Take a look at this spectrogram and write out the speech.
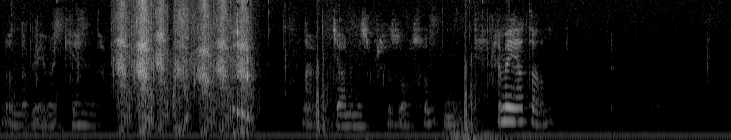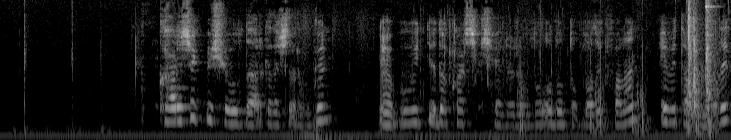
Buradan da bir yemek yiyelim de. Evet, canımız biraz olsun. Hemen yatalım. Karışık bir şey oldu arkadaşlar bugün. Evet, bu videoda karışık şeyler oldu. Odun topladık falan. Evi tamamladık.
